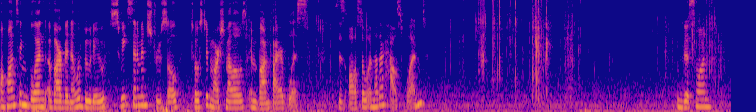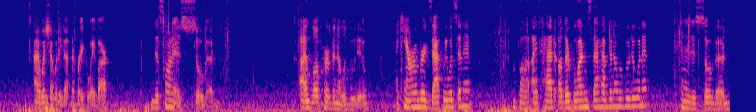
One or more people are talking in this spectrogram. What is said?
a haunting blend of our vanilla voodoo, sweet cinnamon streusel, toasted marshmallows, and bonfire bliss. This is also another house blend. This one, I wish I would have gotten a breakaway bar. This one is so good. I love her vanilla voodoo. I can't remember exactly what's in it, but I've had other blends that have vanilla voodoo in it, and it is so good.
